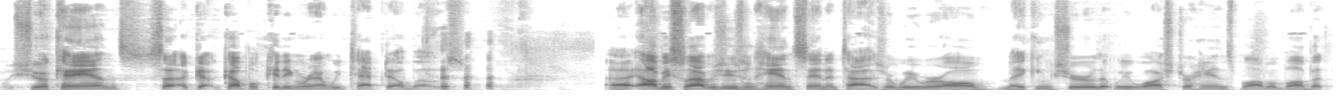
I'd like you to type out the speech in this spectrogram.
We shook hands. So, a couple kidding around, we tapped elbows. uh, obviously, I was using hand sanitizer. We were all making sure that we washed our hands, blah, blah, blah. But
